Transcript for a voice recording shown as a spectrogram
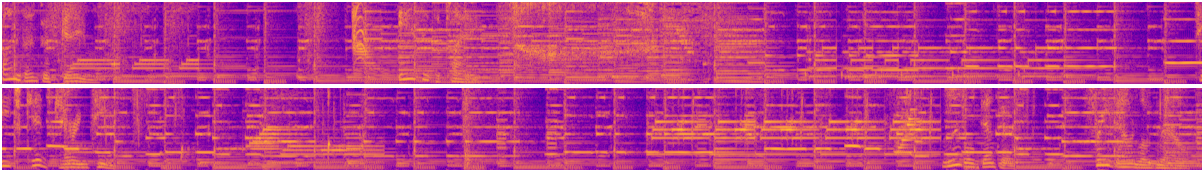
Fun dentist game. Easy to play. Teach kids caring teeth. Little Dentist. Free download now.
